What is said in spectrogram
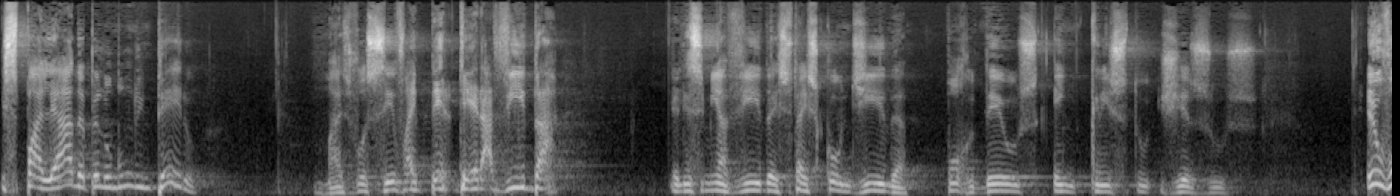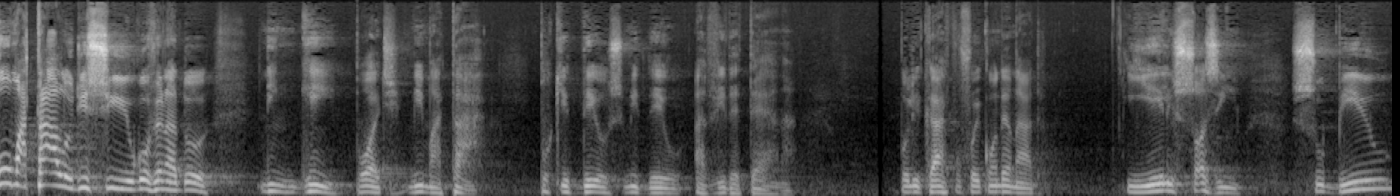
espalhada pelo mundo inteiro. Mas você vai perder a vida. Ele disse: Minha vida está escondida por Deus em Cristo Jesus. Eu vou matá-lo, disse o governador. Ninguém pode me matar, porque Deus me deu a vida eterna. Policarpo foi condenado e ele sozinho subiu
